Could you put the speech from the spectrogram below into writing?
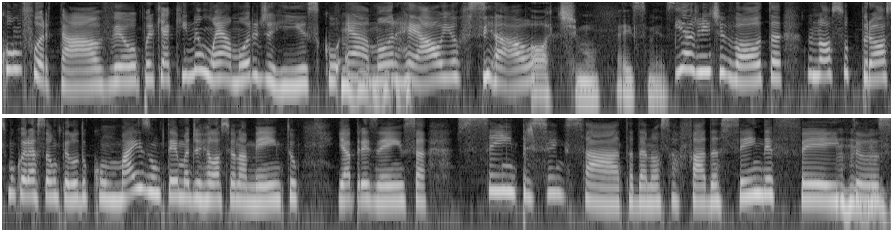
confortável, porque aqui não é amor de risco, é amor real e oficial. Ótimo, é isso mesmo. E a gente volta no nosso próximo Coração Peludo com mais um tema de relacionamento e a presença sempre sensata da nossa fada sem defeitos.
